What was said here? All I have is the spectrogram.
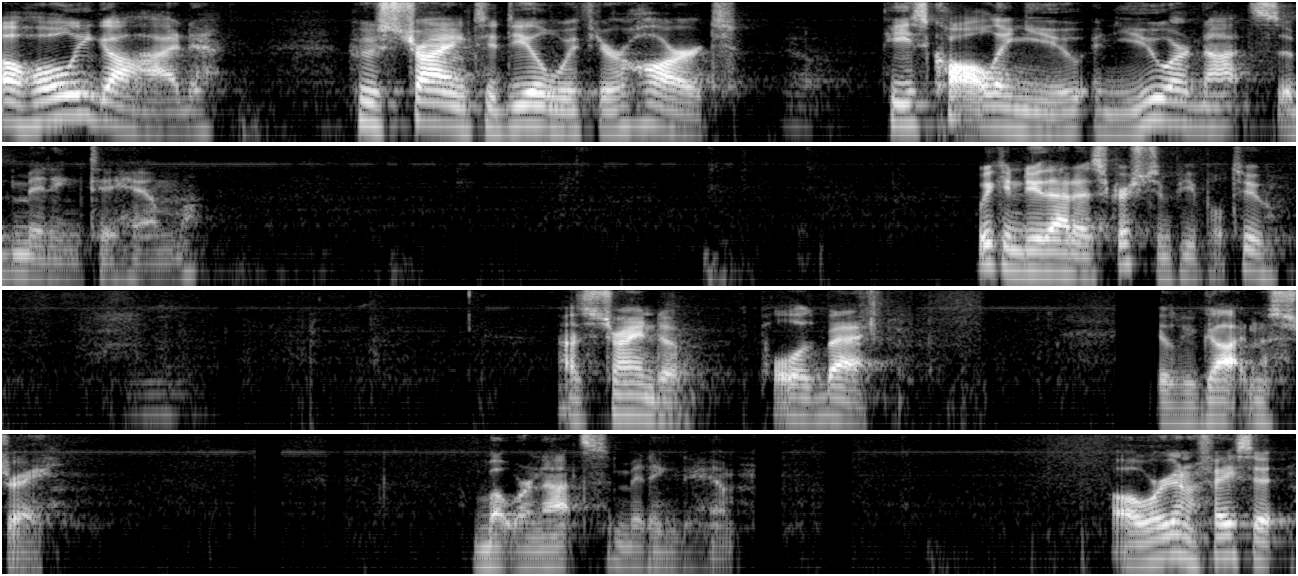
a holy God who's trying to deal with your heart. He's calling you, and you are not submitting to Him. We can do that as Christian people too. I was trying to pull us back because we've gotten astray. But we're not submitting to Him. Oh, we're going to face it.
